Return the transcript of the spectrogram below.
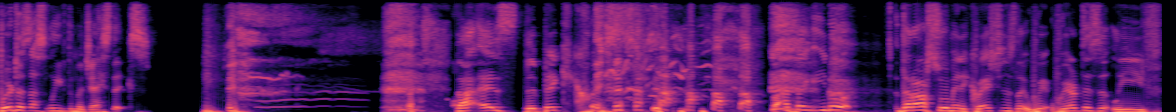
Where does this leave the Majestics? That is the big question. but I think you know there are so many questions. Like where, where does it leave?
